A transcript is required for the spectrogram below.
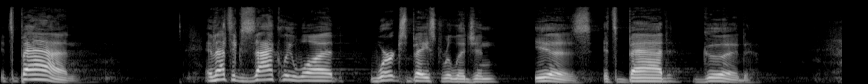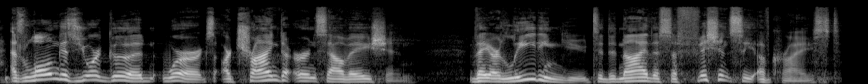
It's bad. And that's exactly what works based religion is it's bad good. As long as your good works are trying to earn salvation, they are leading you to deny the sufficiency of Christ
